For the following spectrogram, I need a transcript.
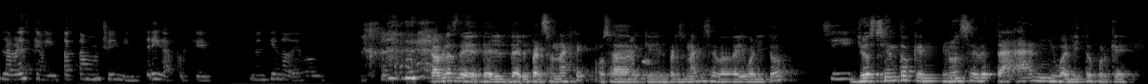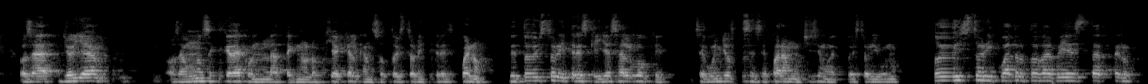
la verdad es que me impacta mucho y me intriga porque no entiendo de dónde. ¿Hablas de, del, del, personaje? O sea, de que el personaje se va igualito. Sí. Yo siento que no se ve tan igualito porque, o sea, yo ya, o sea, uno se queda con la tecnología que alcanzó Toy Story 3. Bueno, de Toy Story 3, que ya es algo que, según yo, se separa muchísimo de Toy Story 1. Toy Story 4 todavía está, pero,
